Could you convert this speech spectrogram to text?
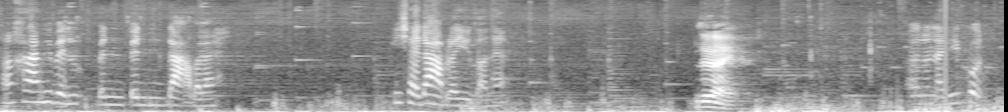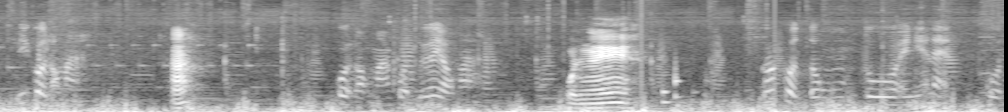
ข้างๆพี่เป็นเป็นเป็นดาบอะไร พี่ใช้ดาบอะไรอยู่ตอนเนี้ยเรื่อย เออนั่นแหละพี่กดพี่กดออกมา ฮะ กดออกมากดเลื่อยออกมา กดไง ก็กดตรงตัวไอ้เนี้ยแหละ กด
